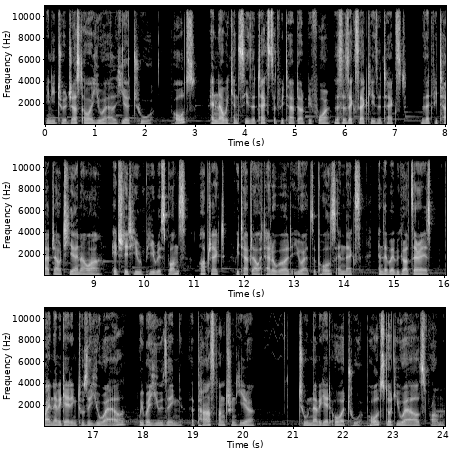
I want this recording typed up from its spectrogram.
We need to adjust our URL here to polls. And now we can see the text that we typed out before. This is exactly the text that we typed out here in our HTTP response object. We typed out hello world, you are at the polls index. And the way we got there is by navigating to the URL, we were using the path function here to navigate over to polls.urls from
